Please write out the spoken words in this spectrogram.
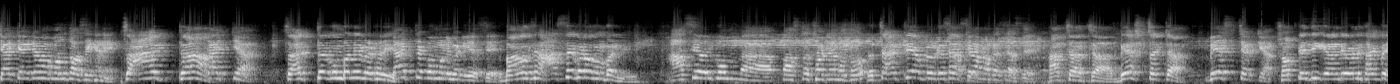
চারটা আইটেম আপাতত আছে এখানে। চারটা? চারটা। চারটা কোম্পানির ব্যাটারি চারটা কোম্পানি ব্যাটারি আছে। বাংলাদেশে আছে কটা কোম্পানি আছে ওইরকম পাঁচটা ছটার মতো। তো চারটি আপনার কাছে আছে? আমার কাছে আছে। আচ্ছা আচ্ছা। বেস্ট চারটা? বেস্ট চারটা। সবটাই গ্যারান্টি ওয়ারেন্টি থাকবে?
